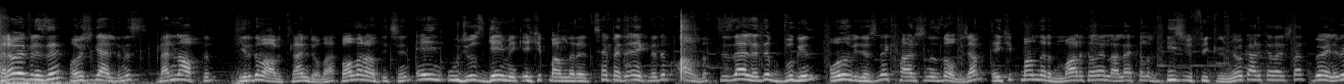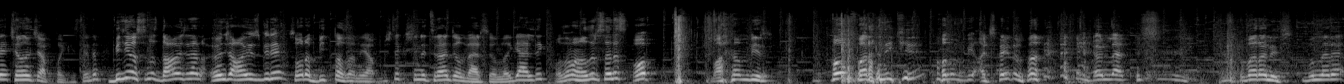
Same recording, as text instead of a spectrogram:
Selam hepinize, hoş geldiniz. Ben ne yaptım? Girdim abi Trendyol'a. Valorant için en ucuz gaming ekipmanları sepete ekledim, aldım. Sizlerle de bugün onun videosuyla karşınızda olacağım. Ekipmanların markalarıyla alakalı hiçbir fikrim yok arkadaşlar. Böyle bir challenge yapmak istedim. Biliyorsunuz daha önceden önce A101'i sonra Bitpazar'ını yapmıştık. Şimdi Trendyol versiyonuna geldik. O zaman hazırsanız hop Baran 1 Hop Baran 2 Oğlum bir açaydım lan Gönder Baran 3 Bunları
